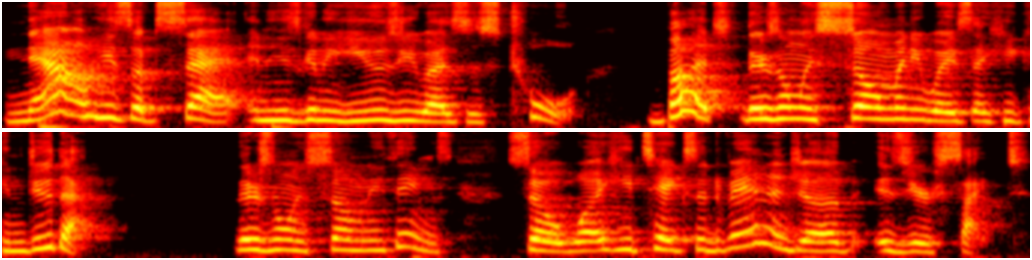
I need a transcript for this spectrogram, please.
Now he's upset and he's going to use you as his tool. But there's only so many ways that he can do that. There's only so many things. So, what he takes advantage of is your sight,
